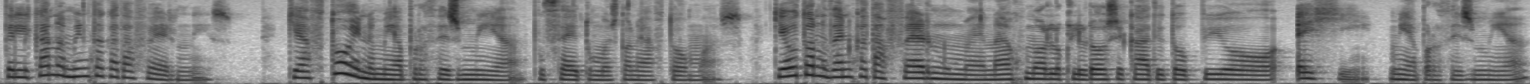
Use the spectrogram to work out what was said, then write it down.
τελικά να μην τα καταφέρνεις. Και αυτό είναι μια προθεσμία που θέτουμε στον εαυτό μας. Και όταν δεν καταφέρνουμε να έχουμε ολοκληρώσει κάτι το οποίο έχει μια προθεσμία,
